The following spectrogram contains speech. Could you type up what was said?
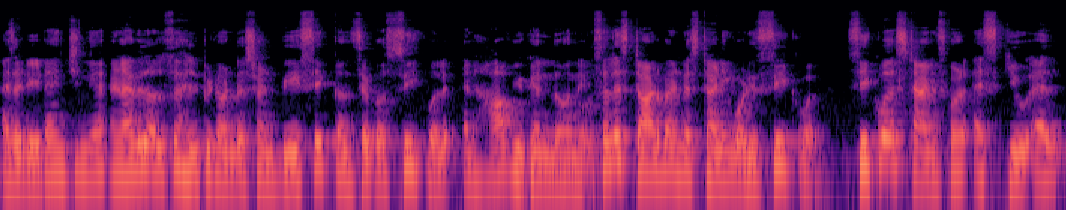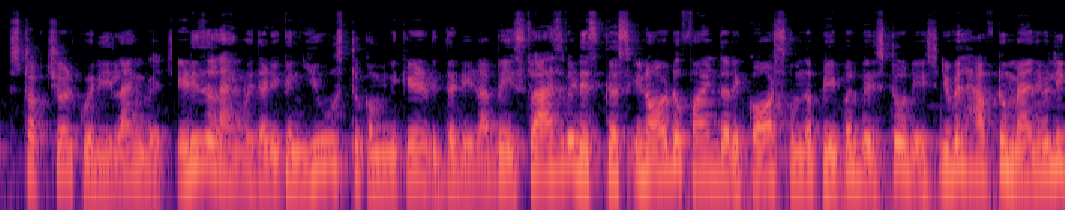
as a data engineer and I will also help you to understand basic concept of SQL and how you can learn it. So let's start by understanding what is SQL. SQL stands for SQL Structured Query Language. It is a language that you can use to communicate with the database. So as we discussed, in order to find the records from the paper-based storage, you will have to manually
